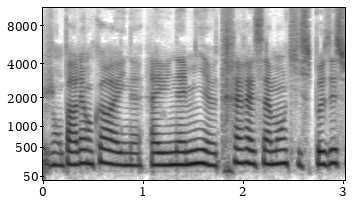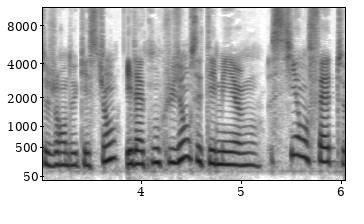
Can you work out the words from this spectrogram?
j'en parlais encore à une, à une amie euh, très récemment qui se posait ce genre de questions. Et la conclusion, c'était, mais si en fait,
